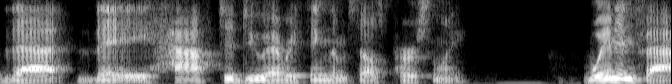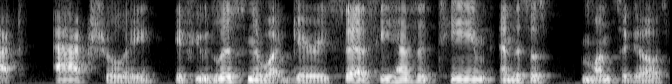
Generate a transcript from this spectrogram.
that they have to do everything themselves personally. When in fact, actually, if you listen to what Gary says, he has a team, and this was months ago, it's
